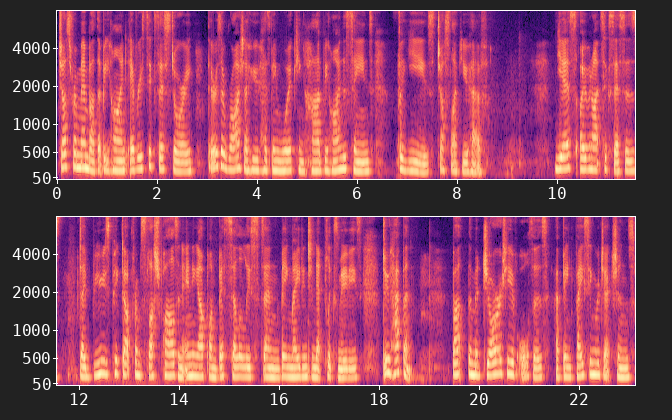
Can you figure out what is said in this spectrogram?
Just remember that behind every success story, there is a writer who has been working hard behind the scenes for years, just like you have. Yes, overnight successes, debuts picked up from slush piles and ending up on bestseller lists and being made into Netflix movies do happen. But the majority of authors have been facing rejections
